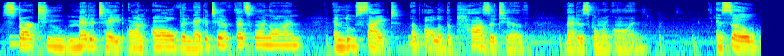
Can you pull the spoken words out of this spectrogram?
start to meditate on all the negative that's going on and lose sight of all of the positive that is going on. And so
